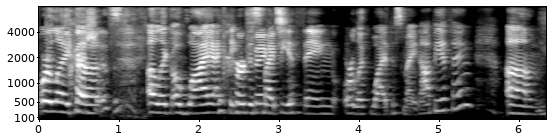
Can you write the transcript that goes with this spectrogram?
or like a, a like a why I think this might be a thing or like why this might not be a thing. Um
